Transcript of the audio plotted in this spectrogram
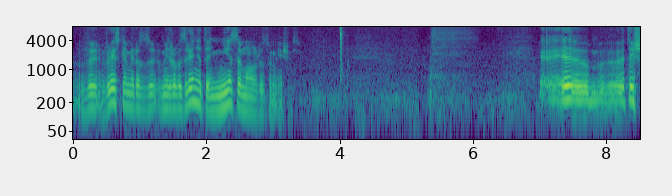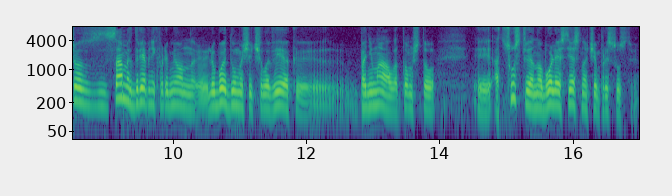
в еврейском мировоззрении, это не саморазумеющееся. Э, это еще с самых древних времен любой думающий человек э, понимал о том, что э, отсутствие, оно более естественно, чем присутствие.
